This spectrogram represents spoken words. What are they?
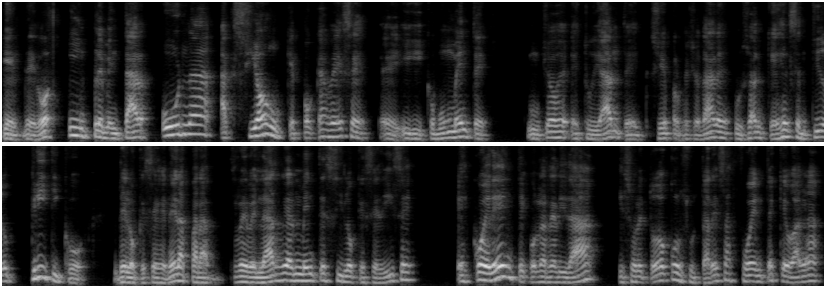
que debo implementar una acción que pocas veces eh, y comúnmente muchos estudiantes, inclusive profesionales, usan, que es el sentido crítico de lo que se genera para revelar realmente si lo que se dice es coherente con la realidad y sobre todo consultar esas fuentes que van a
